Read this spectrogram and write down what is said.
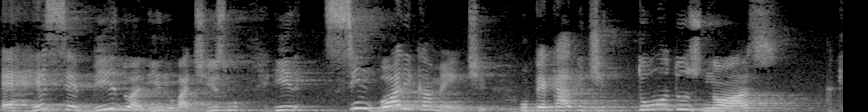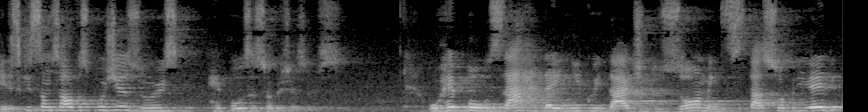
é recebido ali no batismo e simbolicamente o pecado de todos nós, aqueles que são salvos por Jesus, repousa sobre Jesus. O repousar da iniquidade dos homens está sobre ele.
